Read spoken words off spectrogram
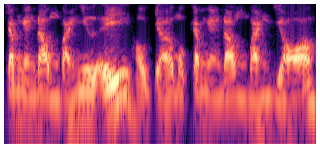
100.000 đồng. Bạn Như Ý hỗ trợ 100.000 đồng. Bạn Võ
